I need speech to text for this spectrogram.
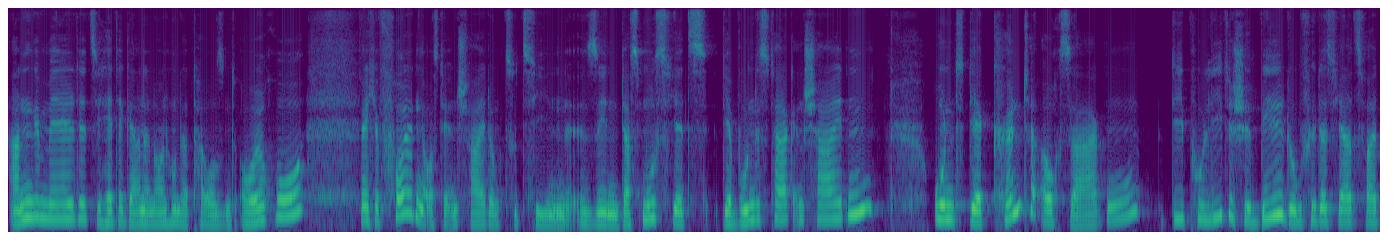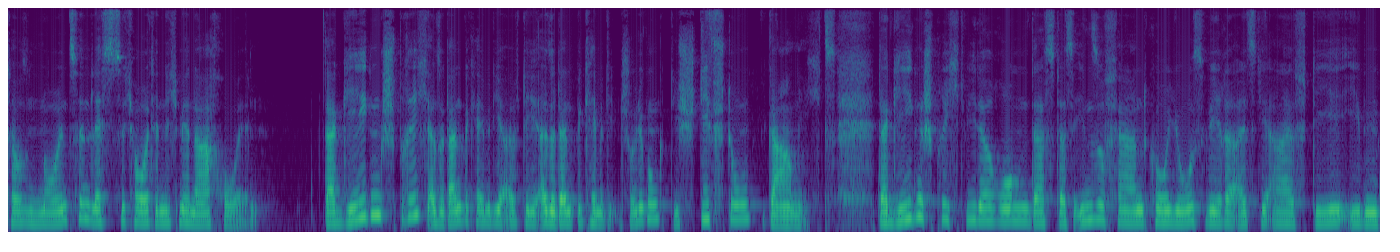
angemeldet. Sie hätte gerne 900.000 Euro. Welche Folgen aus der Entscheidung zu ziehen sind, das muss jetzt der Bundestag entscheiden. Und der könnte auch sagen, die politische Bildung für das Jahr 2019 lässt sich heute nicht mehr nachholen dagegen spricht, also dann bekäme die AfD, also dann bekäme die, Entschuldigung, die Stiftung gar nichts. Dagegen spricht wiederum, dass das insofern kurios wäre, als die AfD eben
